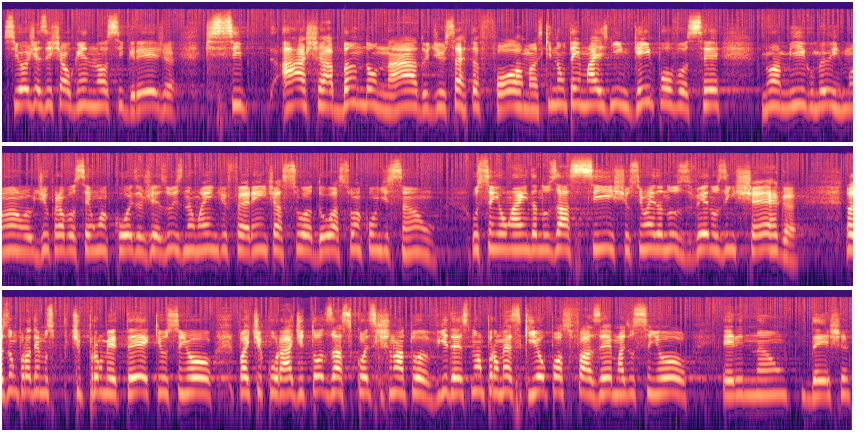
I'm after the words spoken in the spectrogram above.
Se hoje existe alguém na nossa igreja que se acha abandonado de certa forma, que não tem mais ninguém por você, meu amigo, meu irmão, eu digo para você uma coisa: Jesus não é indiferente à sua dor, à sua condição. O Senhor ainda nos assiste, o Senhor ainda nos vê, nos enxerga. Nós não podemos te prometer que o Senhor vai te curar de todas as coisas que estão na tua vida. Essa não é uma promessa que eu posso fazer, mas o Senhor, Ele não deixa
